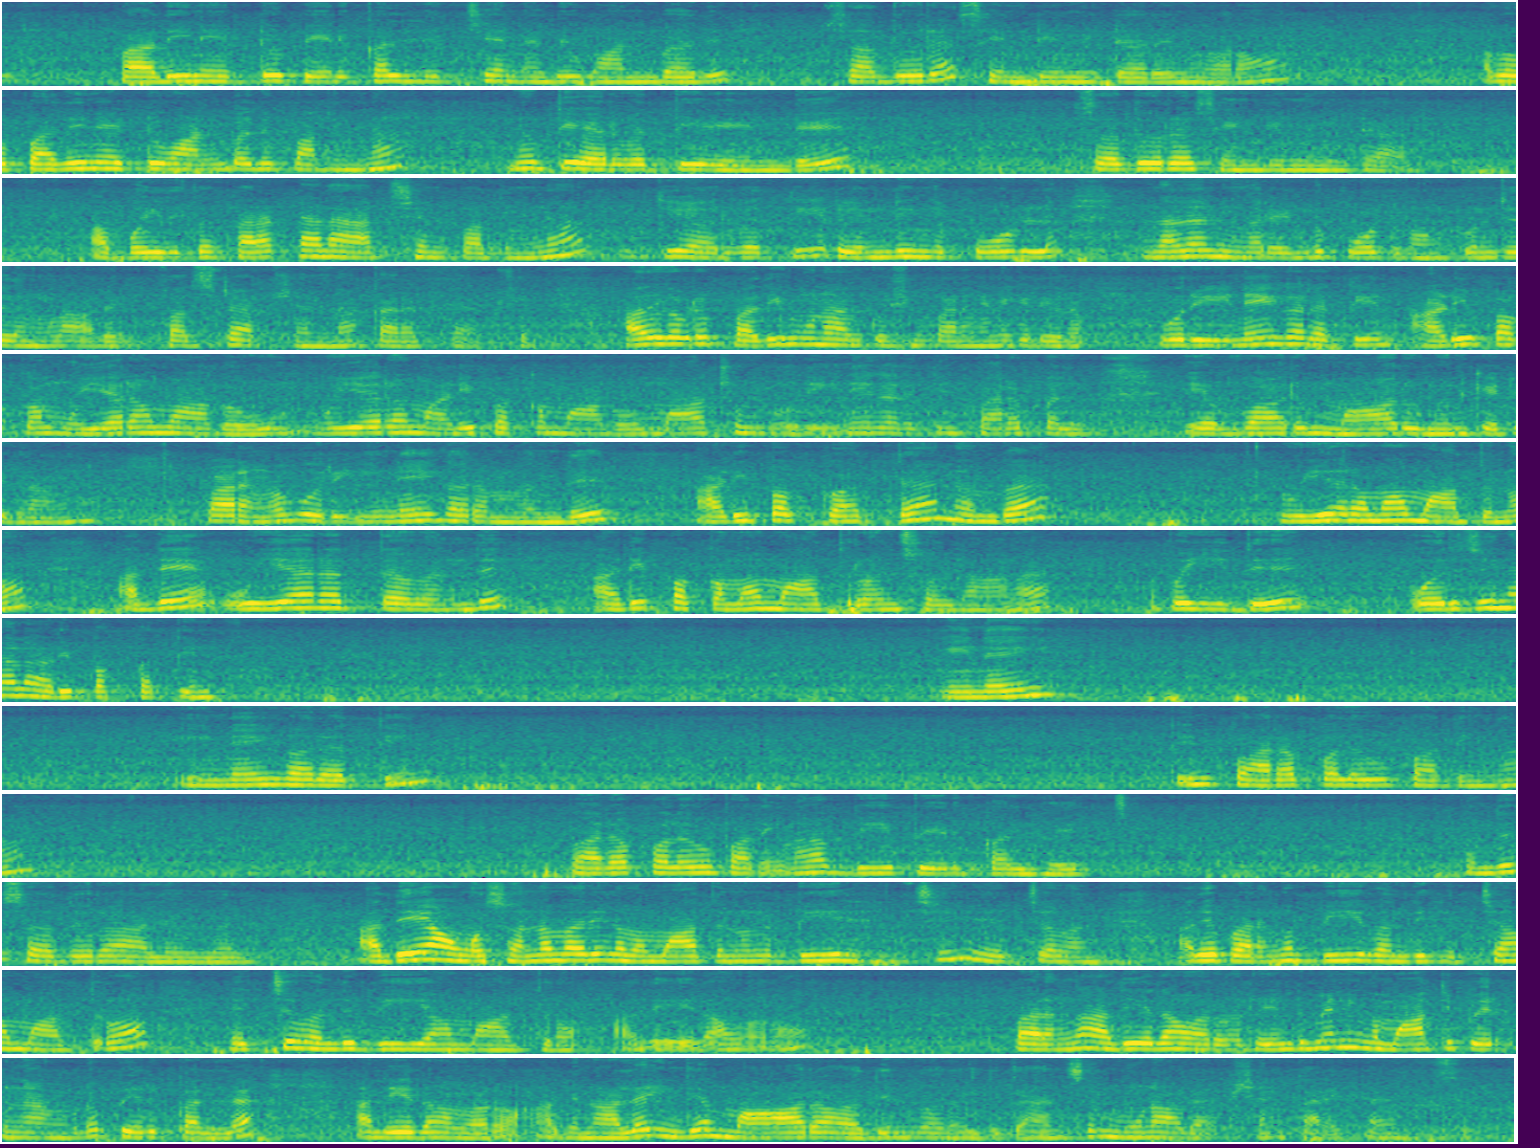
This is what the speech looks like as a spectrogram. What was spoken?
பதினெட்டு பெருக்கல் ஹெச் என்னது? ஒன்பது சதுர சென்டிமீட்டர்னு வரும். அப்போ பதினெட்டு ஒன்பது பார்த்திங்கன்னா நூற்றி அறுபத்தி ரெண்டு சதுர சென்டிமீட்டர் அப்போ இதுக்கு கரெக்டான ஆப்ஷன் பார்த்தீங்கன்னா நூற்றி அறுபத்தி ரெண்டு இங்கே போடல. அதனால் நீங்கள் ரெண்டு போட்டுக்கோங்க. புரிஞ்சுதுங்களா? அது ஃபஸ்ட் ஆப்ஷன் தான் கரெக்ட் ஆப்ஷன் அதுக்கப்புறம் பதிமூணாவது கொஷின் பாருங்கள் என்ன கேட்டுக்கிறோம்? ஒரு இணைகரத்தின் அடிப்பக்கம் உயரமாகவும் உயரம் அடிப்பக்கமாகவும் மாற்றும் போது இணைகரத்தின் பரப்பளவு எவ்வாறு மாறும்னு கேட்டுக்கிறாங்க. பாருங்கள் ஒரு இணைகரம் வந்து அடிப்பக்கத்தை நம்ம உயரமாக மாற்றணும் அதே உயரத்தை வந்து அடிப்பக்கமாக மாற்றுறோன்னு சொல்கிறாங்க அப்போ இது ஒரிஜினல் அடிப்பக்கத்தின் இணை இணைகரத்தின் தின் பரப்பளவு பார்த்தீங்கன்னா பரப்பளவு பார்த்தீங்கன்னா பி பெருக்கல் ஹெச் வந்து சதுர அலகுகள் அதே அவங்க சொன்ன மாதிரி நம்ம மாற்றணும்னு பி ஹெச் ஹெச்சை வந்து அதே பாருங்கள் பி வந்து ஹெச்சாக மாற்றுறோம் ஹெச் வந்து பியாக மாற்றுறோம் அதே தான் வரும். பாருங்கள் அதே தான் வரும். ரெண்டுமே நீங்கள் மாற்றி பெருக்குனா கூட பெருக்கல்ல அதே தான் வரும். அதனால இங்கே மாறாதுன்னு வரும். இதுக்கு ஆன்சர் மூணாவது ஆப்ஷன் கரெக்ட் ஆன்சர்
